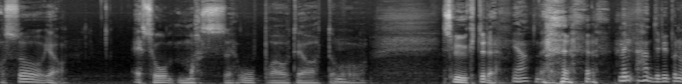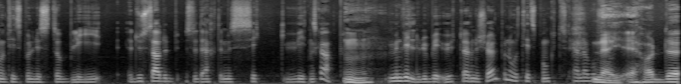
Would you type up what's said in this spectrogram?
og så, ja Jeg så masse opera og teater Mm. og slukte det. ja. Men hadde du på noe tidspunkt lyst til å bli Du sa du studerte musikkvitenskap. Mm. Men ville du bli utøvende sjøl på noe tidspunkt? Eller? Nei, jeg hadde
